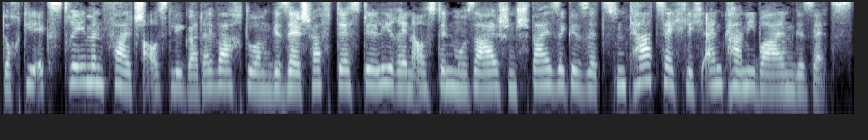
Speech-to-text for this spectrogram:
Doch die extremen Falschausleger der Wachturmgesellschaft destillieren aus den mosaischen Speisegesetzen tatsächlich ein Kannibalengesetz.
